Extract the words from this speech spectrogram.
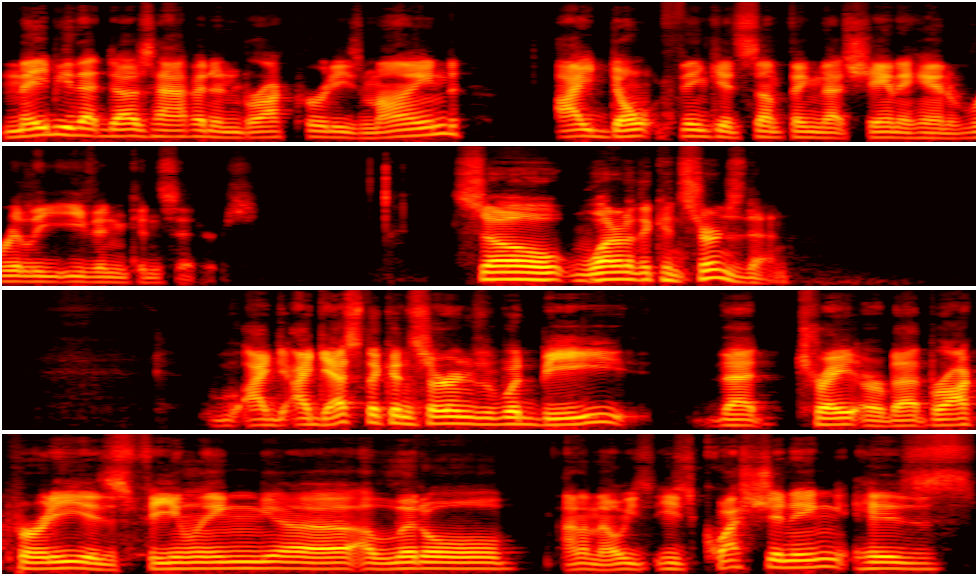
Maybe that does happen in Brock Purdy's mind. I don't think it's something that Shanahan really even considers. So, what are the concerns then? I, I guess the concerns would be that Trey or that Brock Purdy is feeling uh, a little. I don't know. He's he's questioning his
